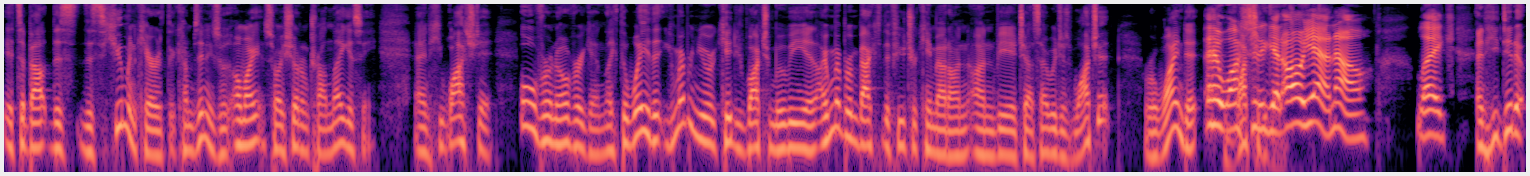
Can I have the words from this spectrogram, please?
it's about this this human character that comes in. He goes, Oh my. So I showed him Tron Legacy. And he watched it over and over again. Like the way that you remember when you were a kid, you'd watch a movie. And I remember when Back to the Future came out on, on VHS, I would just watch it, rewind it, and watch, watch it it again oh yeah no like and he did it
